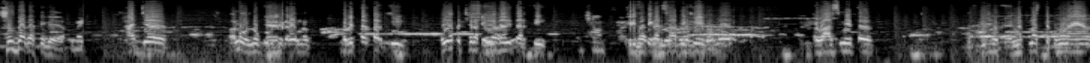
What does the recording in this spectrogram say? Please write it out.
ਸਜਦਾ ਕਰਕੇ ਗਏ ਆ। ਅੱਜ ਹਲੋ ਲੋਕ ਕੁਝ ਕਰੇ ਪਵਿੱਤਰ ਧਰਤੀ ਇਹ ਪਿੱਛੇ ਰੱਖ ਸ਼ਹੀਦਾਂ ਦੀ ਧਰਤੀ। ਸ੍ਰੀ ਫਤਿਹਗੜ੍ਹ ਸਾਹਿਬ ਵਿਖੇ ਪ੍ਰਵਾਸ ਸਮੇਤ ਨਤਮਸਤਕ ਹੋਣ ਆਇਆ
